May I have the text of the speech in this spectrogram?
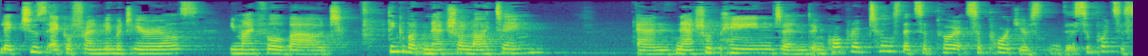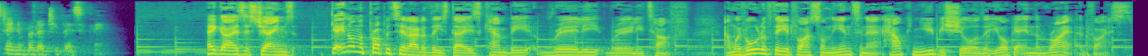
like choose eco-friendly materials. Be mindful about, think about natural lighting and natural paint and incorporate tools that support, support your, support sustainability basically. Hey guys, it's James. Getting on the property ladder these days can be really, really tough. And with all of the advice on the internet, how can you be sure that you're getting the right advice?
